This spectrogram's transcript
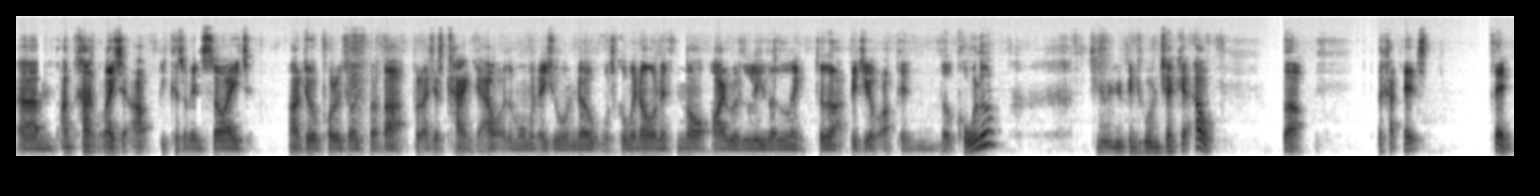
Um, I can't light it up because I'm inside. I do apologise about that, but I just can't get out at the moment, as you all know what's going on. If not, I will leave a link to that video up in the corner, so you can go and check it out. But it's thin.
